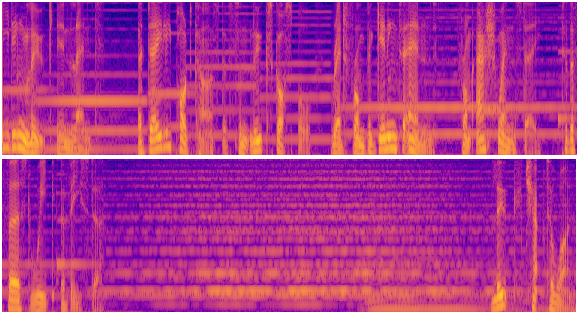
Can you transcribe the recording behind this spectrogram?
Reading Luke in Lent, a daily podcast of St. Luke's Gospel read from beginning to end from Ash Wednesday to the first week of Easter. Luke chapter 1.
